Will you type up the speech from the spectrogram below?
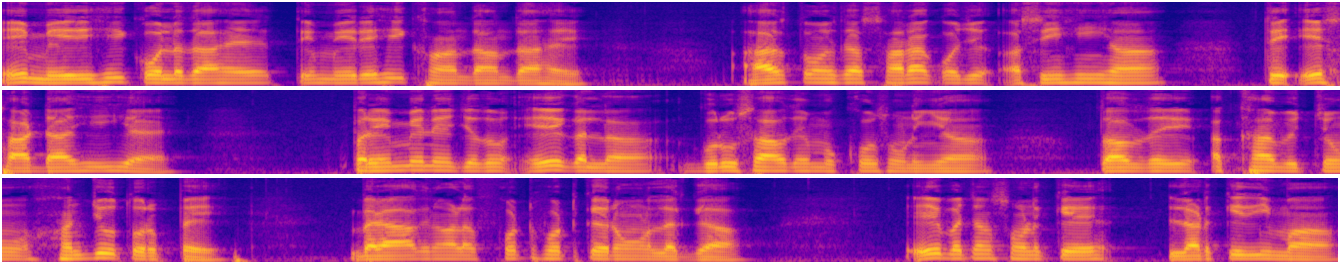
ਇਹ ਮੇਰੀ ਹੀ ਕੁੱਲ ਦਾ ਹੈ ਤੇ ਮੇਰੇ ਹੀ ਖਾਨਦਾਨ ਦਾ ਹੈ। ਅੱਜ ਤੋਂ ਇਹਦਾ ਸਾਰਾ ਕੁਝ ਅਸੀਂ ਹੀ ਹਾਂ ਤੇ ਇਹ ਸਾਡਾ ਹੀ ਹੈ। ਪ੍ਰੇਮੇ ਨੇ ਜਦੋਂ ਇਹ ਗੱਲਾਂ ਗੁਰੂ ਸਾਹਿਬ ਦੇ ਮੁਖੋਂ ਸੁਣੀਆਂ, ਤਾਂ ਉਹਦੇ ਅੱਖਾਂ ਵਿੱਚੋਂ ਹੰਝੂ ਤੁਰ ਪਏ। ਵਿਰਾਗ ਨਾਲ ਫੁੱਟ-ਫੁੱਟ ਕੇ ਰੋਣ ਲੱਗਾ ਇਹ ਬਚਨ ਸੁਣ ਕੇ ਲੜਕੀ ਦੀ ਮਾਂ,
